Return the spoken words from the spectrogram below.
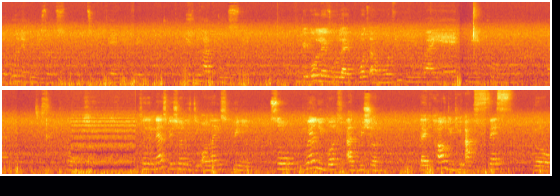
your O level results to be very, very. If you have those, O level like what and what? So the next question is the online screening. So when you got admission, like how did you access your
